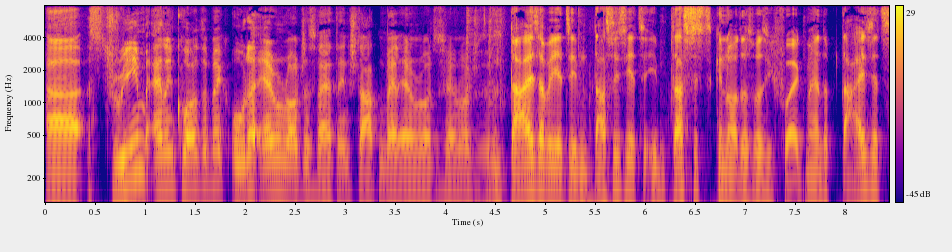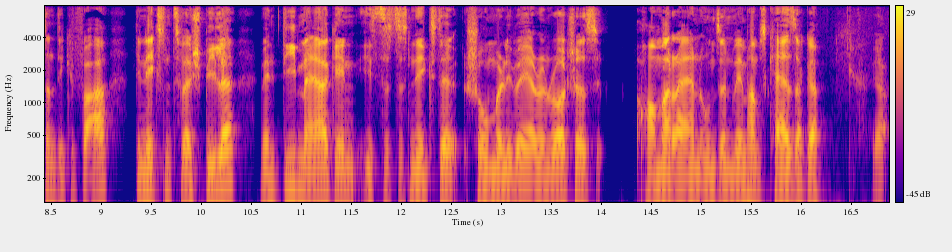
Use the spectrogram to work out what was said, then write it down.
Äh, stream einen Quarterback oder Aaron Rodgers weiterhin starten, weil Aaron Rodgers Aaron Rodgers ist. Und da ist aber jetzt eben, das ist jetzt eben, das ist genau das, was ich vorher gemeint habe. Da ist jetzt dann die Gefahr, die nächsten zwei Spiele, wenn die Meier gehen, ist das das nächste schon mal über Aaron Rodgers, hauen wir rein unseren, wem haben's Kaiser, gell? Ja.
